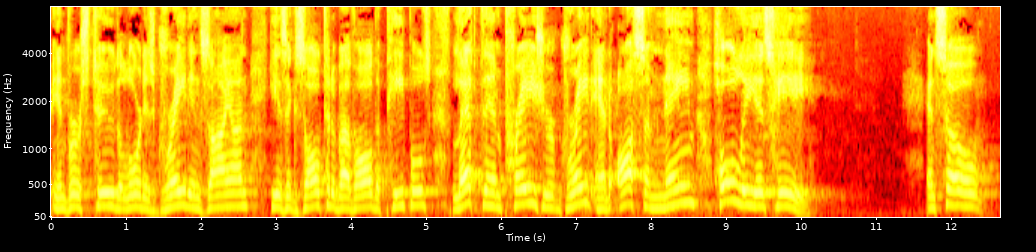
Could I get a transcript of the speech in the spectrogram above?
in verse 2, the Lord is great in Zion. He is exalted above all the peoples. Let them praise your great and awesome name. Holy is He. And so,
